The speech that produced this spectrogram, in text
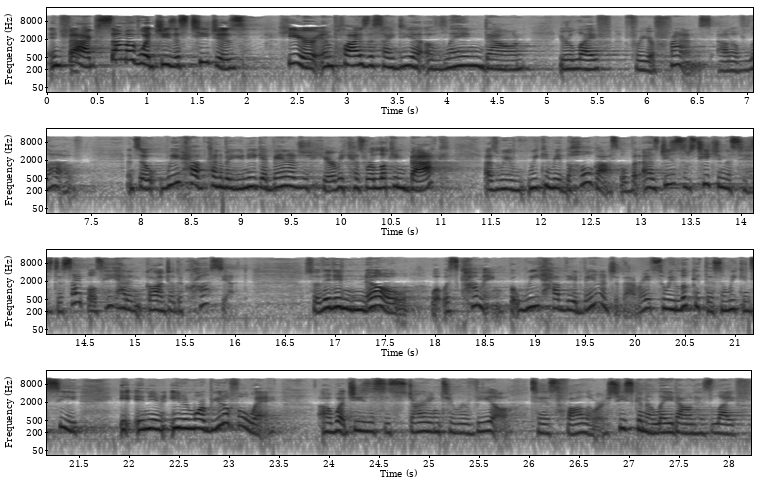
In fact, some of what Jesus teaches here implies this idea of laying down your life for your friends out of love. And so we have kind of a unique advantage here because we're looking back as we, we can read the whole gospel, but as Jesus was teaching this to his disciples, he hadn't gone to the cross yet. So they didn't know what was coming. But we have the advantage of that, right? So we look at this and we can see in an even more beautiful way uh, what Jesus is starting to reveal to his followers. He's going to lay down his life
